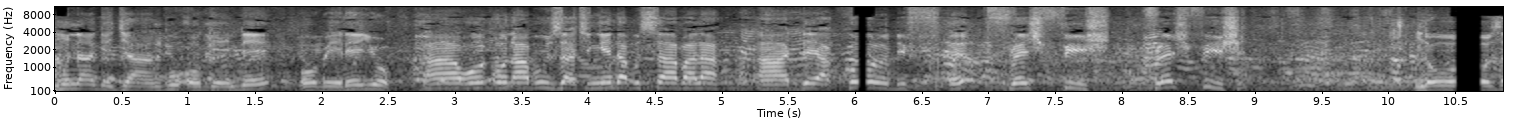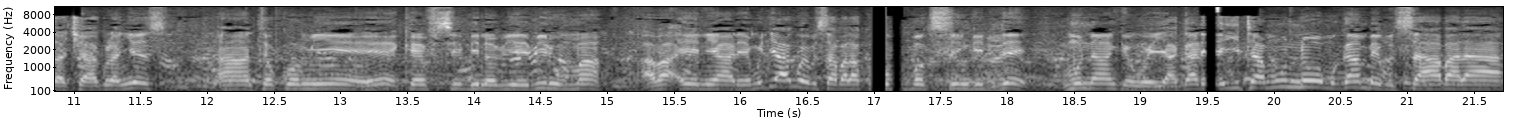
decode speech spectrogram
munange jangu ogende obeereyo Ah, ono abuuza kingenda busaabala Ah, they are called eh, fresh fish. Fresh fish. Ndowooza kyagulanyi yes ntokomye eh, kfc bino byebiruma aba nrm jangu ebusabala ku boxing day munange weyagala eyita muno mugambe busaabala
